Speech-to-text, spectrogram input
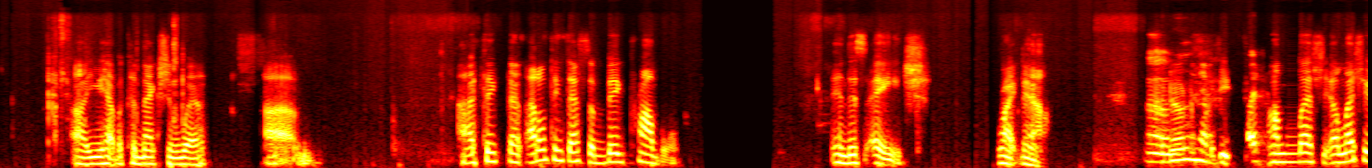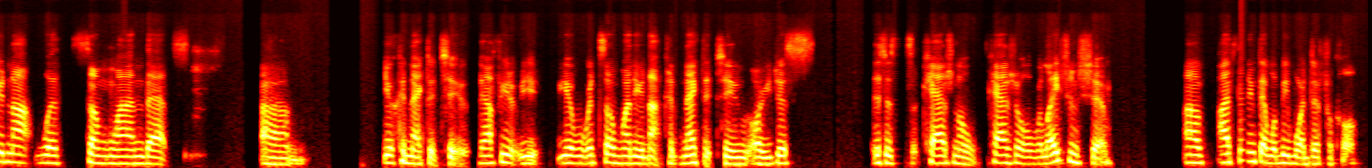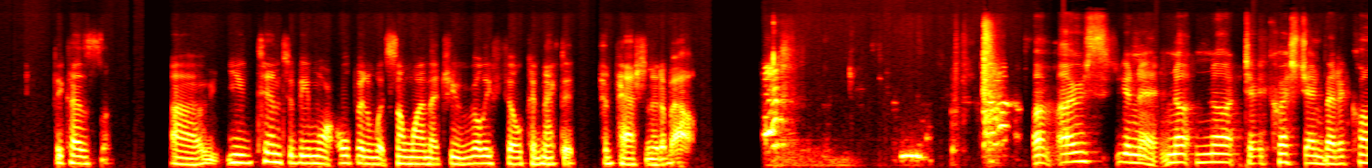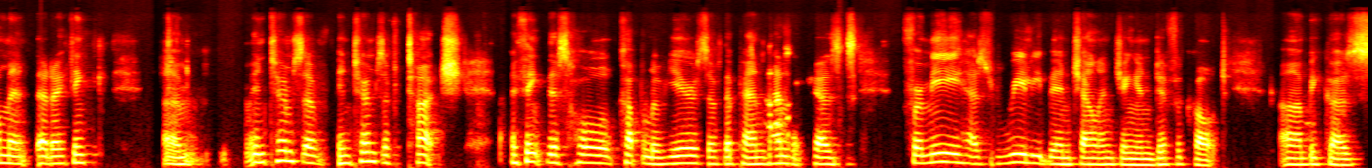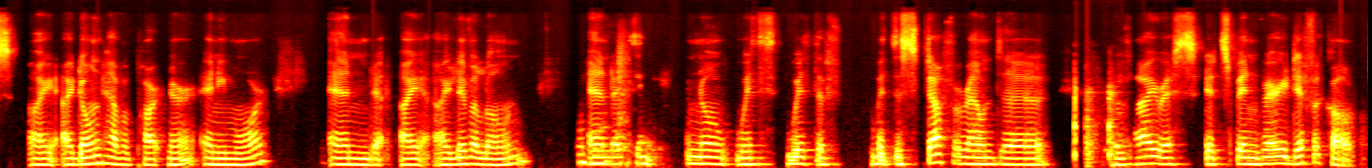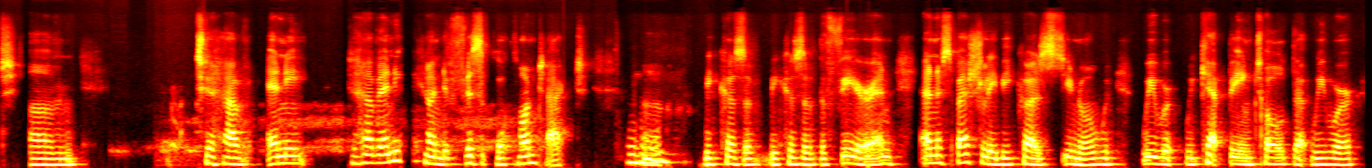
uh, you have a connection with um, i think that i don't think that's a big problem in this age right now um, I don't have, unless unless you're not with someone that's um, you're connected to. Now, if you, you are with someone you're not connected to, or you just it's just a casual casual relationship, uh, I think that would be more difficult because uh, you tend to be more open with someone that you really feel connected and passionate about. Um, I was gonna not not a question, but a comment that I think, um, in terms of in terms of touch, I think this whole couple of years of the pandemic has for me has really been challenging and difficult uh, because I, I don't have a partner anymore and I, I live alone. Mm-hmm. And I think, you know, with, with the, with the stuff around the, the virus, it's been very difficult um, to have any, to have any kind of physical contact. Mm-hmm. Uh, because of because of the fear and and especially because you know we we were we kept being told that we were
